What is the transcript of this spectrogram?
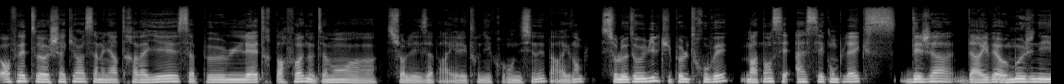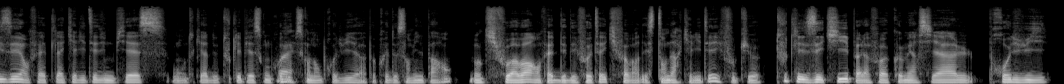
En fait, euh, chacun a sa manière de travailler. Ça peut l'être parfois, notamment euh, sur les appareils électroniques reconditionnés, par exemple. Sur l'automobile, tu peux le trouver. Maintenant, c'est assez complexe déjà d'arriver à mm. homogénéiser en fait la qualité d'une pièce, ou en tout cas de toutes les pièces qu'on produit, parce qu'on en produit à peu près 200 000 par an. Donc, il faut avoir en fait des défauts il faut avoir des standards qualité. Il faut que toutes les équipes, à la fois commerciales, produits,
